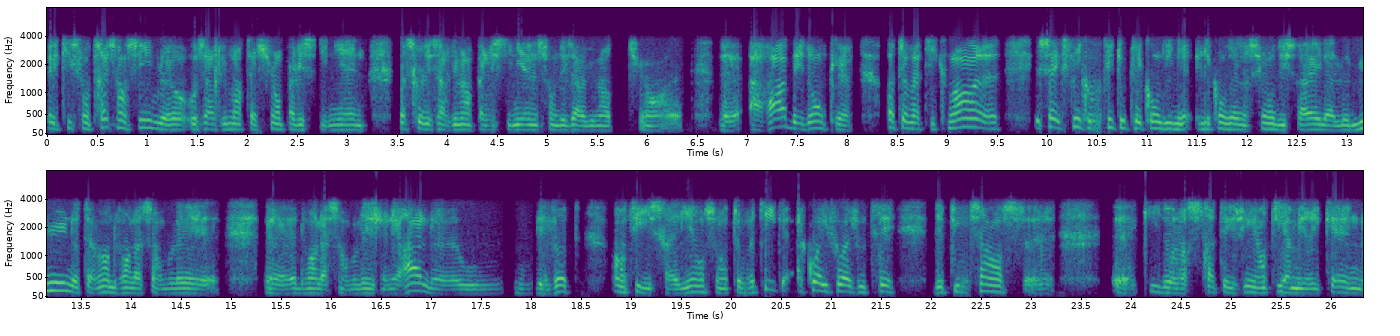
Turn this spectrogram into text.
et qui sont très sensibles aux argumentations palestiniennes, parce que les arguments palestiniennes sont des argumentations euh, euh, arabes, et donc euh, automatiquement, euh, ça explique aussi toutes les, les condamnations d'Israël à l'ONU, notamment devant l'Assemblée euh, devant l'Assemblée générale, où, où, les votes anti-israéliens sont automatiques. À quoi il faut ajouter des puissances qui, dans leur stratégie anti-américaine,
